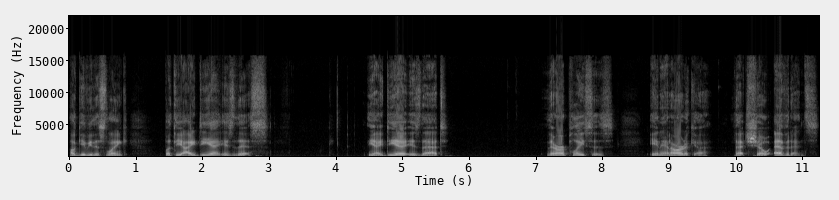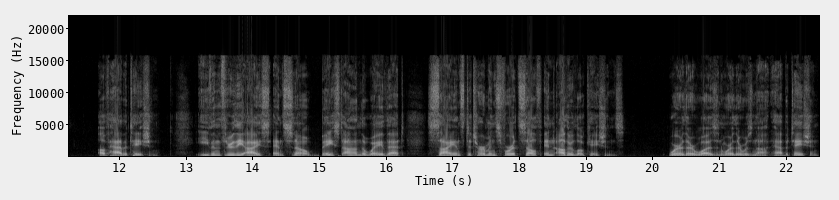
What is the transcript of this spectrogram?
I'll give you this link, but the idea is this the idea is that there are places in Antarctica that show evidence of habitation, even through the ice and snow, based on the way that science determines for itself in other locations where there was and where there was not habitation.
